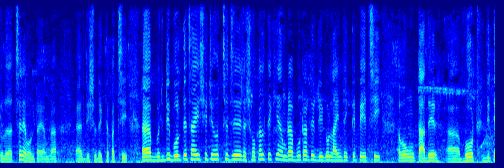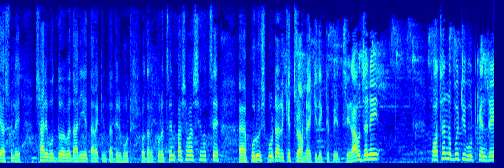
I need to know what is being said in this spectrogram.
চলে যাচ্ছেন এমনটাই আমরা দৃশ্য দেখতে পাচ্ছি। যদি বলতে চাই সেটি হচ্ছে যে সকাল থেকে আমরা ভোটারদের দীর্ঘ লাইন দেখতে পেয়েছি এবং তাদের আহ, ভোট দিতে আসলে সারিবদ্ধভাবে দাঁড়িয়ে তারা কিন্তু তাদের ভোট প্রদান করেছেন। পাশাপাশি হচ্ছে পুরুষ ভোটারের ক্ষেত্রে আমরা একই দেখতে পেয়েছি। রাউজানে পঁচানব্বইটি ভোট কেন্দ্রে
